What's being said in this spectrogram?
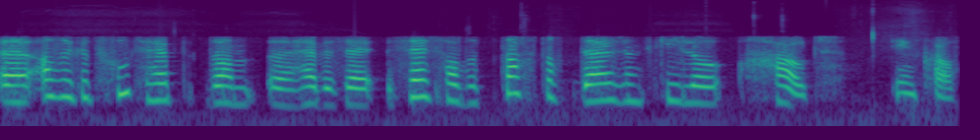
Eh, als ik het goed heb, dan eh, hebben zij 680.000 kilo goud in kas.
